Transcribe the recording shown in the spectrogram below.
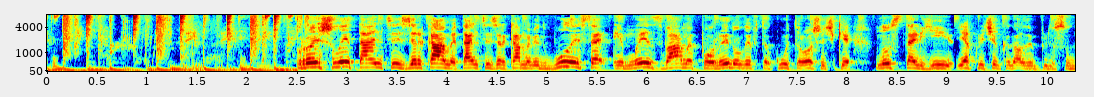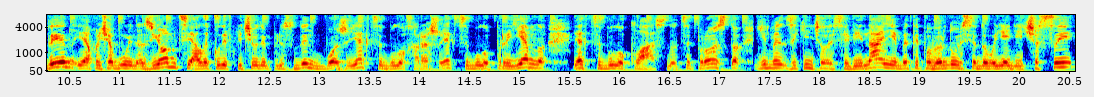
Thank you. Пройшли танці з зірками. Танці з зірками відбулися, і ми з вами поринули в таку трошечки ностальгію. Я включив канал 1 плюс 1, я хоча був і на зйомці, але коли включив 1 плюс 1, боже, як це було хорошо, як це було приємно, як це було класно. Це просто ніби закінчилася війна, ніби ти повернувся до воєнні часи,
